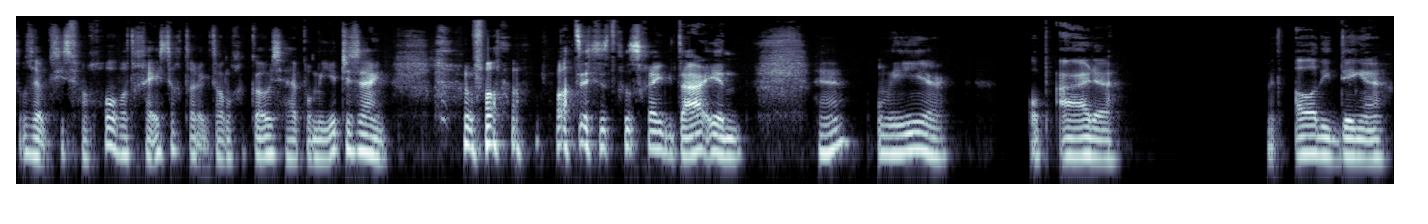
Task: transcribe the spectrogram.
Soms heb ik zoiets van, goh, wat geestig dat ik dan gekozen heb om hier te zijn. wat, wat is het geschenk daarin? Hè? Om hier op aarde met al die dingen,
